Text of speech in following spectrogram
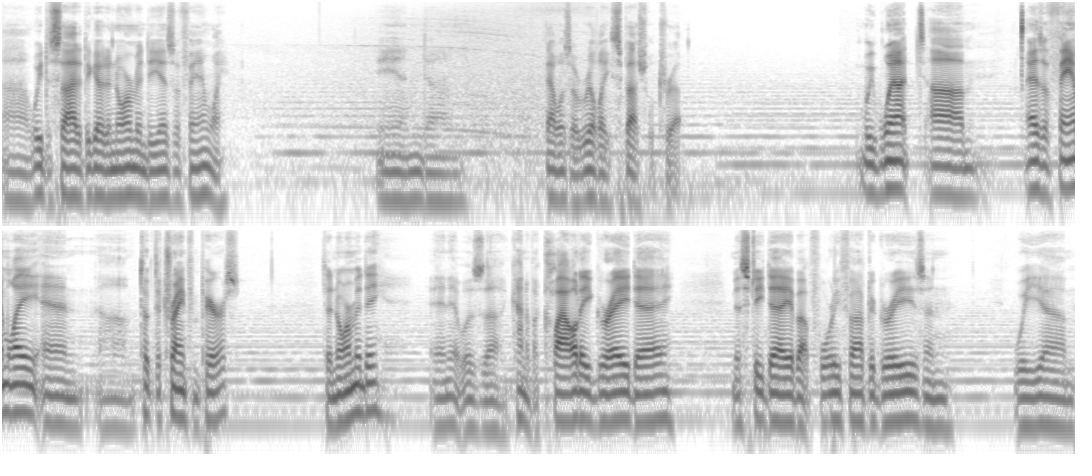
uh, we decided to go to Normandy as a family. And um, that was a really special trip. We went um, as a family and um, took the train from Paris to Normandy, and it was uh, kind of a cloudy, gray day, misty day, about 45 degrees, and we um,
